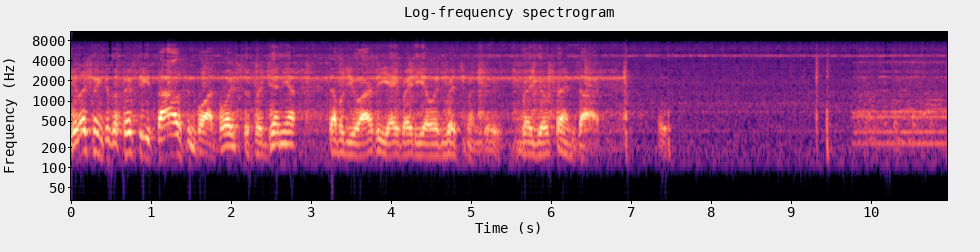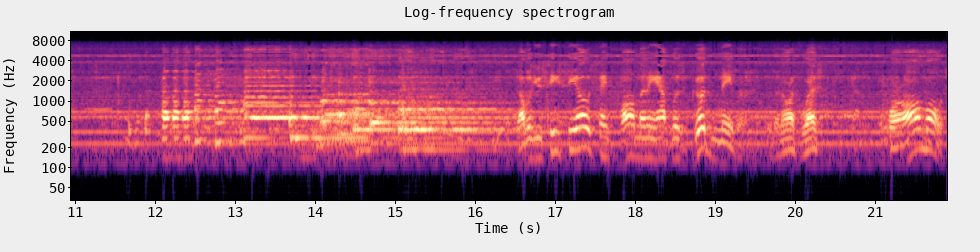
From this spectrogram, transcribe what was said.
You're listening to the 50,000 watt voice of Virginia, WRVA radio in Richmond, where your friends are. WCCO, St. Paul, Minneapolis, good neighbor to the Northwest for almost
